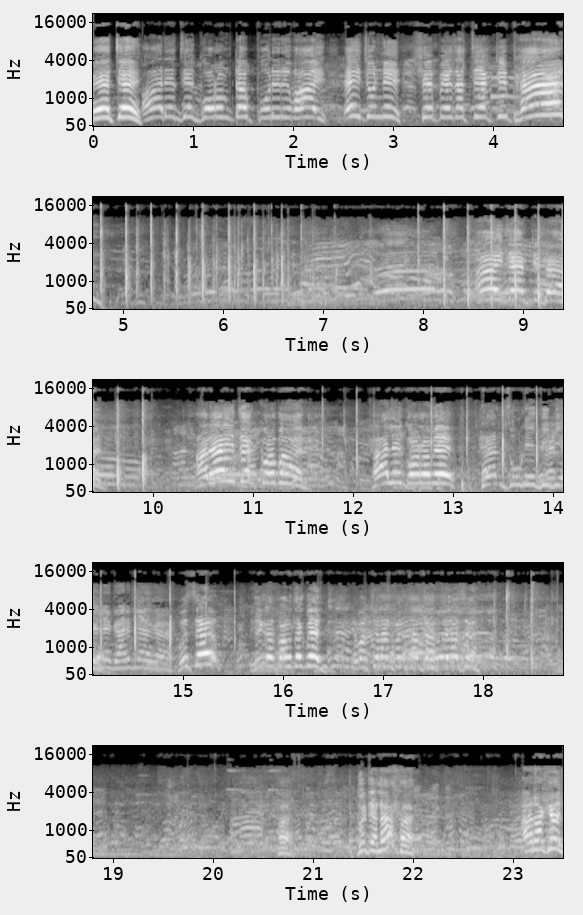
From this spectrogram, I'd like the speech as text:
পেয়েছে আরে যে গরমটা পড়ে রে ভাই এই জন্য সে পেয়ে যাচ্ছে একটি ফ্যান এই যে একটি ফ্যান আর এই যে খালি গরমে ফ্যান জুড়ে দিবি বুঝছেন? ঠিক আছে ভালো থাকবেন। এবার চলে আসবেন চাচা চলে আসেন হ্যাঁ দুইটা না? হ্যাঁ। আর রাখেন।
